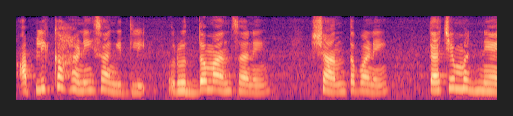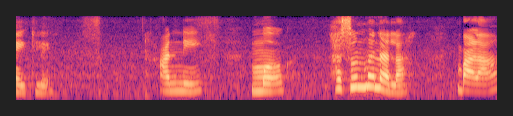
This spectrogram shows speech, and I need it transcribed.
आपली कहाणी सांगितली. वृद्ध माणसाने शांतपणे त्याचे म्हणणे ऐकले. आणि मग हसून म्हणाला बाळा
